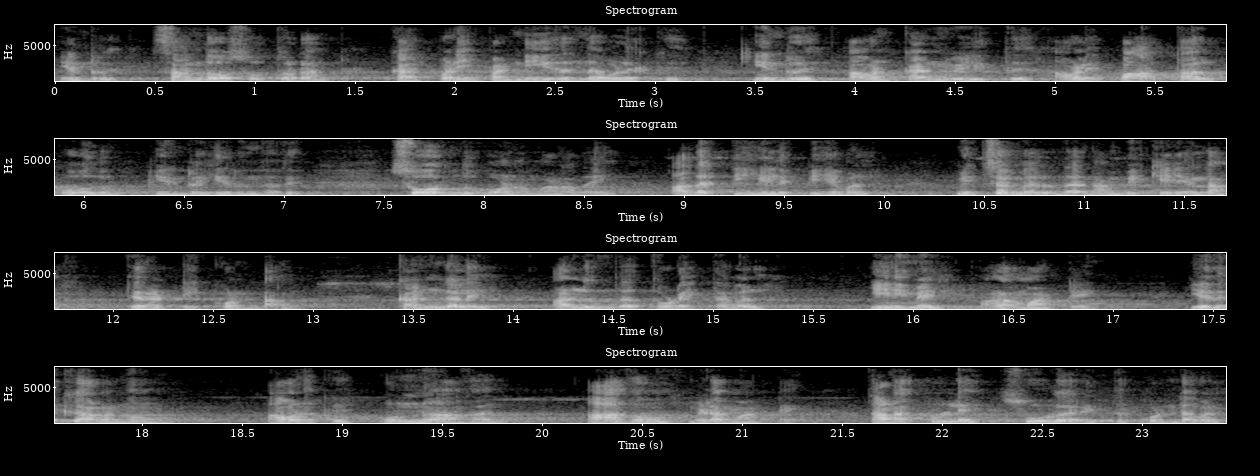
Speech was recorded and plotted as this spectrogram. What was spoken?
என்று சந்தோஷத்துடன் கற்பனை பண்ணியிருந்தவளுக்கு இன்று அவன் கண் விழித்து அவளை பார்த்தால் போதும் என்று இருந்தது. சோர்ந்து போன மனதை அதட்டி எழுப்பியவள் மிச்சமிருந்த நம்பிக்கையெல்லாம் திரட்டி கொண்டாள். கண்களை அழுந்த துடைத்தவள் இனிமேல் அழமாட்டேன். எதுக்கு அழனோ அவனுக்கு ஒன்றும் ஆகாது. ஆகவும் விடமாட்டேன். தனக்குள்ளே சூளுரைத்து கொண்டவள்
